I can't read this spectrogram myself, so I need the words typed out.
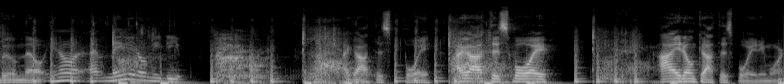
boom, though. You know what? I, maybe I don't need to. I got this boy. I got this boy. I don't got this boy anymore.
